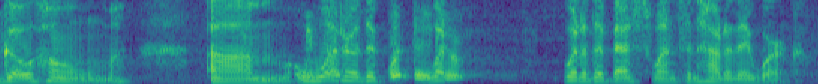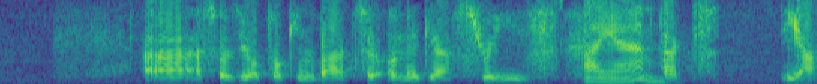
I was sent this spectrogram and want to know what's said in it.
go home. Um, what are the what, what, what, are the best ones and how do they work? Uh, I suppose you're talking about uh, omega threes. I am. In fact, yeah,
